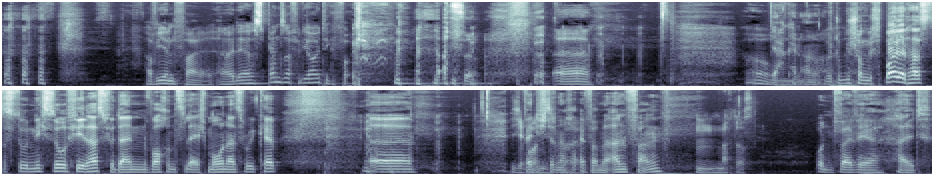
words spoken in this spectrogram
Auf jeden Fall. Äh, der Sponsor für die heutige Folge. Achso. äh, Oh, ja, keine Ahnung. Weil du mich schon gespoilert hast, dass du nicht so viel hast für deinen Wochen-Monats-Recap, äh, Ich werde ich nicht dann auch mal- einfach mal anfangen. Hm, mach das. Und weil wir halt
